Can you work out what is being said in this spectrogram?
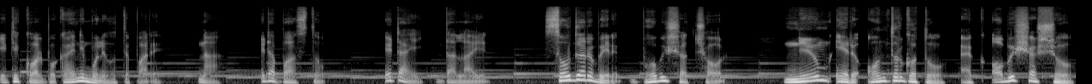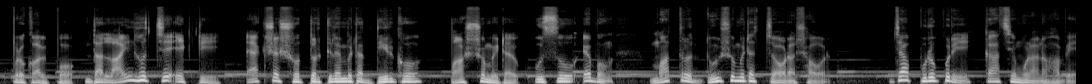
এটি কল্পকাহিনী মনে হতে পারে। না, এটা বাস্তব। এটাই দ্য লাইন। সৌদি আরবের ভবিষ্যৎ শহর। নিয়ম এর অন্তর্গত এক অবিশ্বাস্য প্রকল্প। দ্য লাইন হচ্ছে একটি একশো সত্তর কিলোমিটার দীর্ঘ, পাঁচশো মিটার উঁচু এবং মাত্র দুইশো মিটার চওড়া শহর, যা পুরোপুরি কাছে মোড়ানো হবে।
